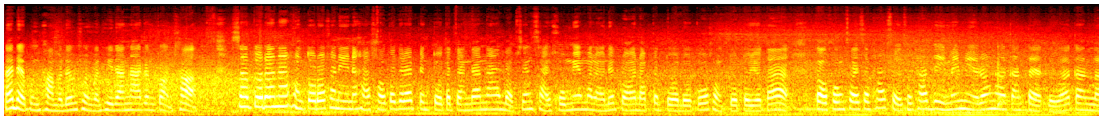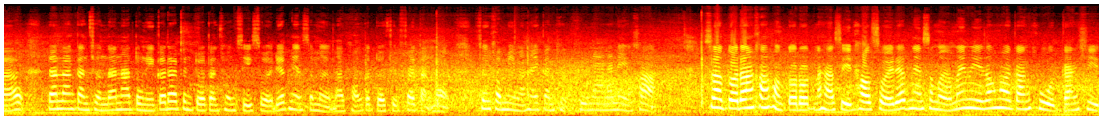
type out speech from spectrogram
และเดี๋ยวปุณพามาเริ่มชมกันที่ด้านหน้ากันก่อนค่ะ สำหรับตัวด้านหน้าของตัวรถคันนี้นะคะเขาก็จะได้เป็นตัวกระจังด้านหน้าแบบเส้นสายโครเมียมมาแล้วเรียบร้อยรับกับตัวโลโก้ของตัวโตโยต้าเก่าโคมไฟสภาพสวยสภาพดี ไม่มีร่องรอยการแตกหรือว่าการร้าด้านล่างกันชนด้านหน้าตรงนี้ก็ได้เป็นตัวกันชนสีสวยเรียบเนียนเสมอมาพร้อมกับตัวชุดไฟตัดหมอกซึ่งเขามีมาให้กันถึงคู่หน้านั่นเองค่ะสำหรับตัวด้านข้างของตัวรถนะคะ สีเทาสวยเรียบเนียนเสมอ ไม่มีร่องรอยการขูดการฉีด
